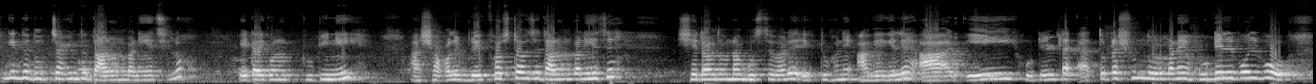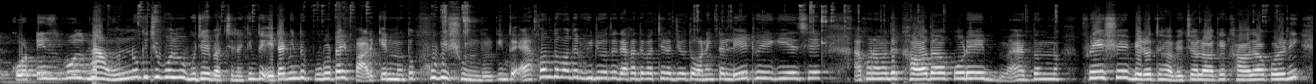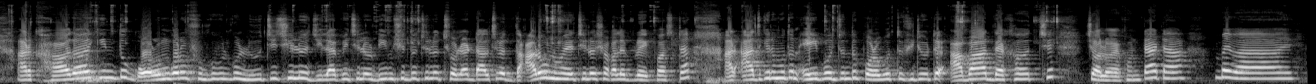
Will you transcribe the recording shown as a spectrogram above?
কিন্তু দুধ চা কিন্তু দারুণ বানিয়েছিল। এটাই কোনো ত্রুটি নেই। আর সকালে ব্রেকফাস্টটাও যে দারুণ বানিয়েছে সেটাও তোমরা বুঝতে পারে, একটুখানি আগে গেলে। আর এই হোটেলটা এতটা সুন্দর মানে হোটেল বলব, কটেজ বলব। না, অন্য কিছু বলব বুঝেই পাচ্ছি না, কিন্তু এটা কিন্তু পুরোটাই পার্কের মতো, খুবই সুন্দর। কিন্তু এখন তোমাদের ভিডিওতে দেখাতে পারছি না, যেহেতু অনেকটা লেট হয়ে গিয়েছে, এখন আমাদের খাওয়া দাওয়া করে একদম ফ্রেশ হয়ে বেরোতে হবে। চলো আগে খাওয়া দাওয়া করে নিই। আর খাওয়া দাওয়ায় কিন্তু গরম গরম ফুলকো ফুলকো লুচি ছিল, জিলাপি ছিল, ডিম সিদ্ধ ছিল, ছোলার ডাল ছিল, দারুণ হয়েছিল সকালে ব্রেকফাস্টটা আর আজকের মতন এই পর্যন্ত, পরবর্তী ভিডিওতে আবার দেখা হচ্ছে। চলো এখন টাটা বাই বাই।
